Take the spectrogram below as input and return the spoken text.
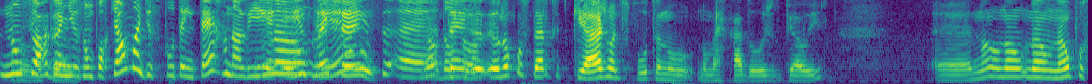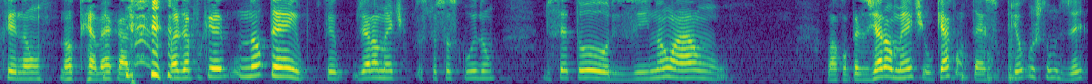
não se organizam porque há uma disputa interna ali não, entre nem eles? Tem. É, não doutor? tem. Eu, eu, não considero que, que haja uma disputa no, no mercado hoje do Piauí. É, não, não, não, não porque não, não tem mercado, mas é porque não tem, porque geralmente as pessoas cuidam de setores e não há um, uma compensação. Geralmente, o que acontece, o que eu costumo dizer,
